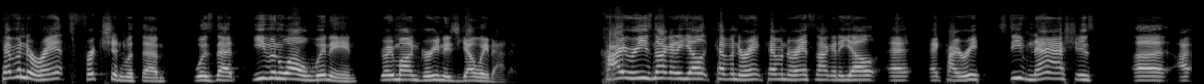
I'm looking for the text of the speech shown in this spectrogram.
Kevin Durant's friction with them was that even while winning, Draymond Green is yelling at him. Kyrie's not going to yell at Kevin Durant. Kevin Durant's not going to yell at at Kyrie. Steve Nash is. Uh, I, I,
